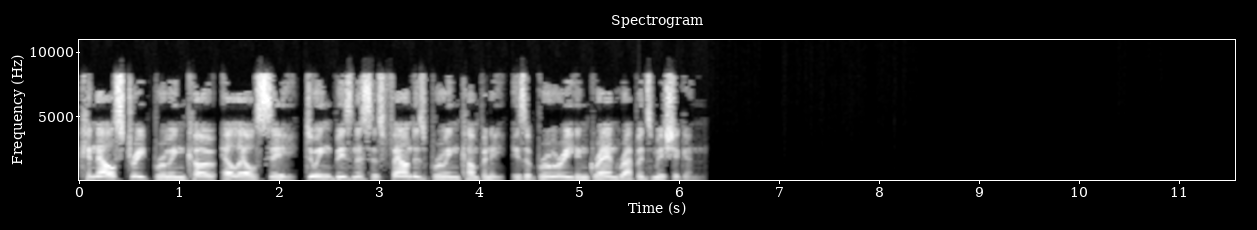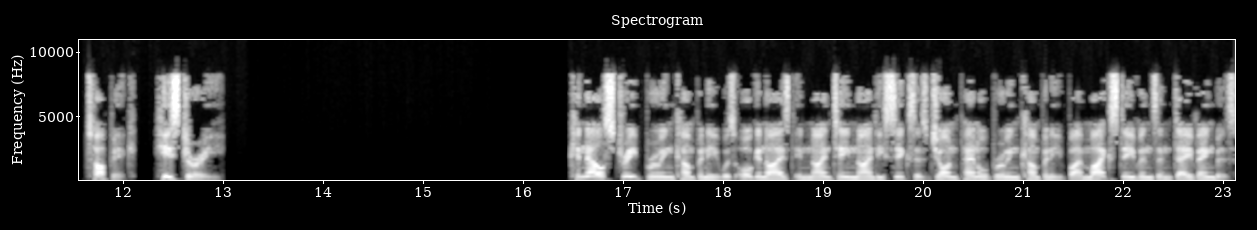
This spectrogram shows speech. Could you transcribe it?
Canal Street Brewing Co., LLC, doing business as Founders Brewing Company, is a brewery in Grand Rapids, Michigan. History Canal Street Brewing Company was organized in 1996 as John Panel Brewing Company by Mike Stevens and Dave Engbers,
